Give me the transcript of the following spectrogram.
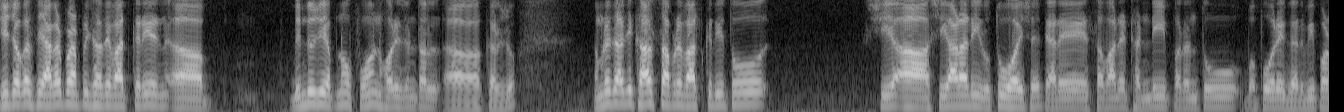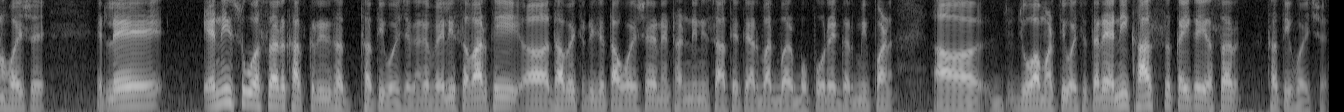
જે ચોક્કસથી આગળ પણ આપણી સાથે વાત કરીએ બિંદુજી, આપનો ફોન હોરિઝોન્ટલ કરજો. નમ્રતાજી ખાસ આપણે વાત કરીએ તો શિયા શિયાળાની ઋતુ હોય છે, ત્યારે સવારે ઠંડી, પરંતુ બપોરે ગરમી પણ હોય છે. એટલે એની શું અસર ખાસ કરીને થતી હોય છે? કારણ કે વહેલી સવારથી ધાબે ચડી જતા હોય છે અને ઠંડીની સાથે ત્યારબાદ બપોરે ગરમી પણ જોવા મળતી હોય છે. ત્યારે એની ખાસ કઈ કઈ અસર થતી હોય છે?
